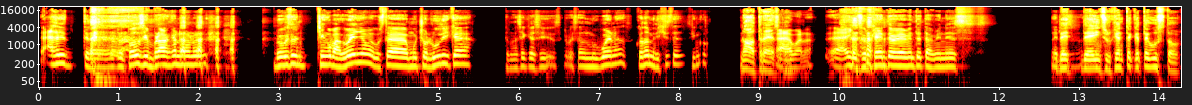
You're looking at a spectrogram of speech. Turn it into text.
Ah, sí, te respondo sin bronca, no, no. Me gusta un chingo madueño, me gusta mucho lúdica. Se me hace que así cervezas muy buenas. ¿Cuántas me dijiste? ¿Cinco? No, tres. Ah, ¿no? bueno. Ah, Insurgente, obviamente, también es. De, de, Insurgente, ¿qué te gusta?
